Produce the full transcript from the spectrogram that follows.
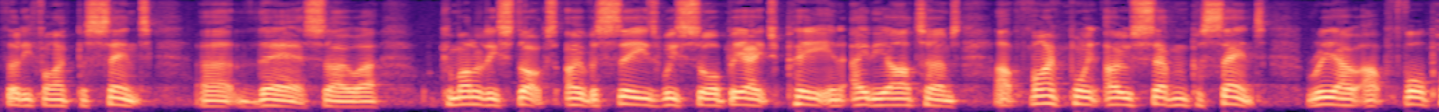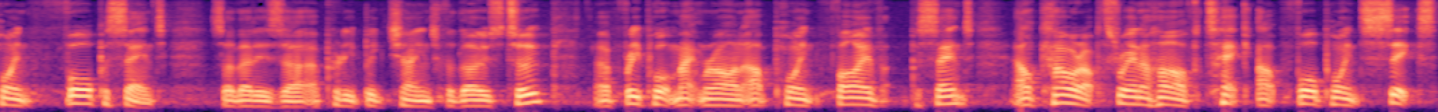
35% uh, there. So, uh, commodity stocks overseas, we saw BHP in ADR terms up 5.07%, Rio up 4.4%. So that is uh, a pretty big change for those two. Uh, Freeport McMoran up 0.5%, Alcoa up 3.5%, Teck up 4.6%,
